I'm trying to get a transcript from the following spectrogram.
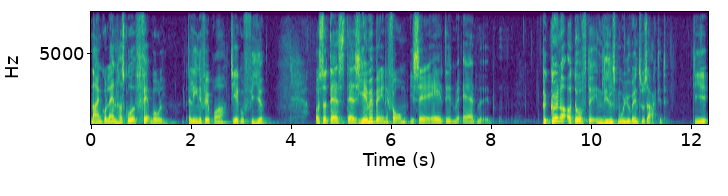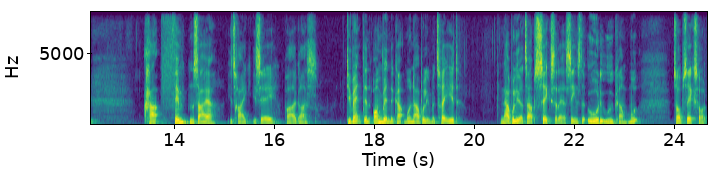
Nainggolan har scoret fem mål alene i februar. Diego 4. Og så deres, deres hjemmebaneform i Serie A, det er, begynder at dufte en lille smule Juventus-agtigt. De har 15 sejre i træk i Serie A på eget græs. De vandt den omvendte kamp mod Napoli med 3-1. Napoli har tabt 6 af deres seneste 8 udkamp mod top 6 hold,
